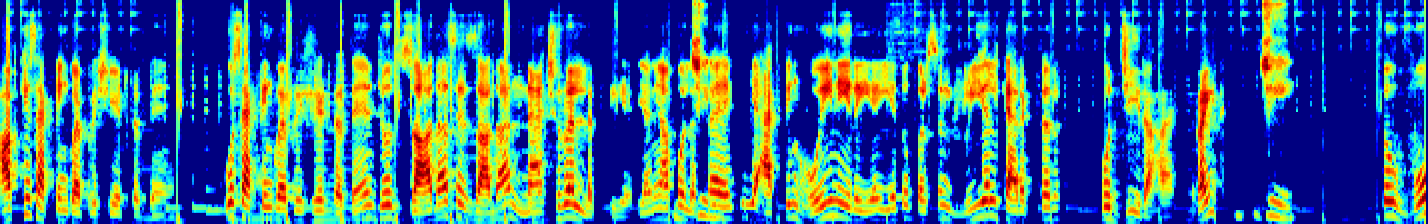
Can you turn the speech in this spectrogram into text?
आप किस एक्टिंग को अप्रिशिएट करते हैं? उस एक्टिंग को अप्रिशिएट करते हैं जो ज़्यादा से ज़्यादा नेचुरल लगती है। यानी आपको लगता है कि ये एक्टिंग हो ही नहीं रही है ये तो पर्सन रियल कैरेक्टर को जी रहा है राइट जी। तो वो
